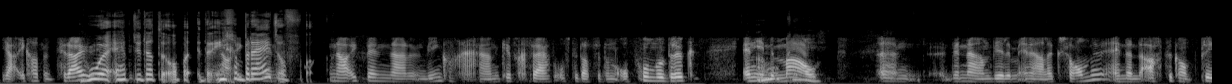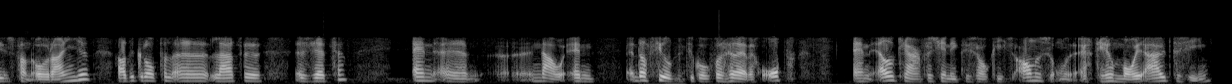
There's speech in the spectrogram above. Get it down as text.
Ja, ik had een trui. Hoe eh, hebt u dat op, erin Nou, ik gebreid? ben- Of, Nou, ik ben naar een winkel gegaan. Ik heb gevraagd of ze dat ze dan op konden drukken. En in de mouw ehm, de naam Willem en Alexander. En aan de achterkant Prins van Oranje had ik erop eh, laten eh, zetten. En, eh, eh, nou, en, en dat viel natuurlijk ook wel heel erg op. En elk jaar verzin ik dus ook iets anders om er echt heel mooi uit te zien.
